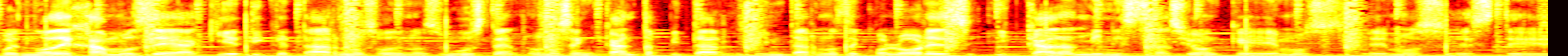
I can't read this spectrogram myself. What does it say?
pues no dejamos de aquí etiquetarnos o nos gusta o nos encanta pintarnos de colores y cada administración que hemos, hemos este,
